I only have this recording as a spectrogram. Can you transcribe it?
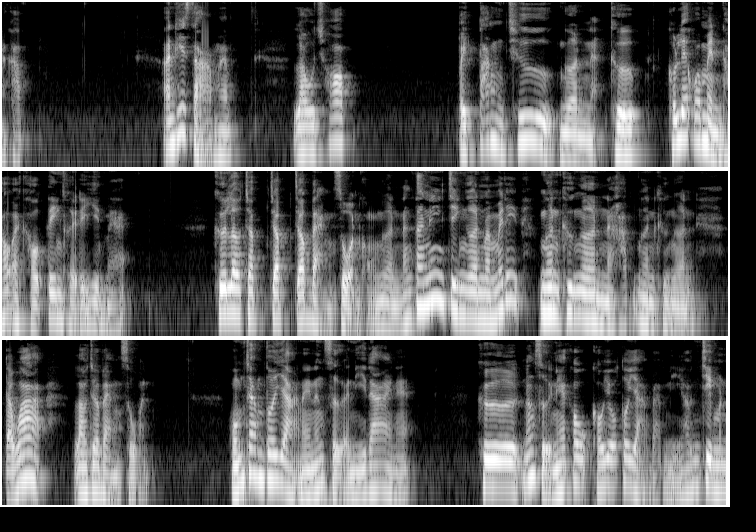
นะครับ อันที่3ครับเราชอบไปตั้งชื่อเงินนะ่ะคือเขาเรียกว่า mental accounting เคยได้ยินไหมฮะ คือเราจะจะจะแบ่งส่วนของเงิน ทั้งที่จริงเงินมันไม่ได้เงินคือเงินนะครับ เงินคือเงิน แต่ว่าเราจะแบ่งส่วน ผมจำตัวอย่างในหนังสืออันนี้ได้นะคือหนังสือเนี้ยเขาเขายกตัวอย่างแบบนี้ครับจริงมัน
